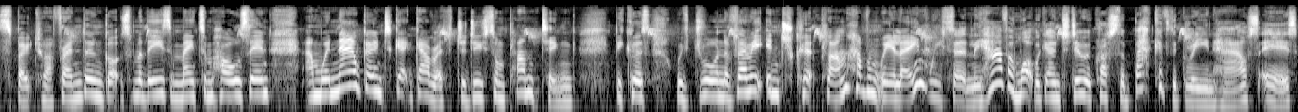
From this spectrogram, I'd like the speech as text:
spoke to our friend and got some of these and made some holes in and we're now going to get Gareth to do some planting because we've drawn a very intricate plan haven't we Elaine? We certainly have, and what we're going to do across the back of the greenhouse is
